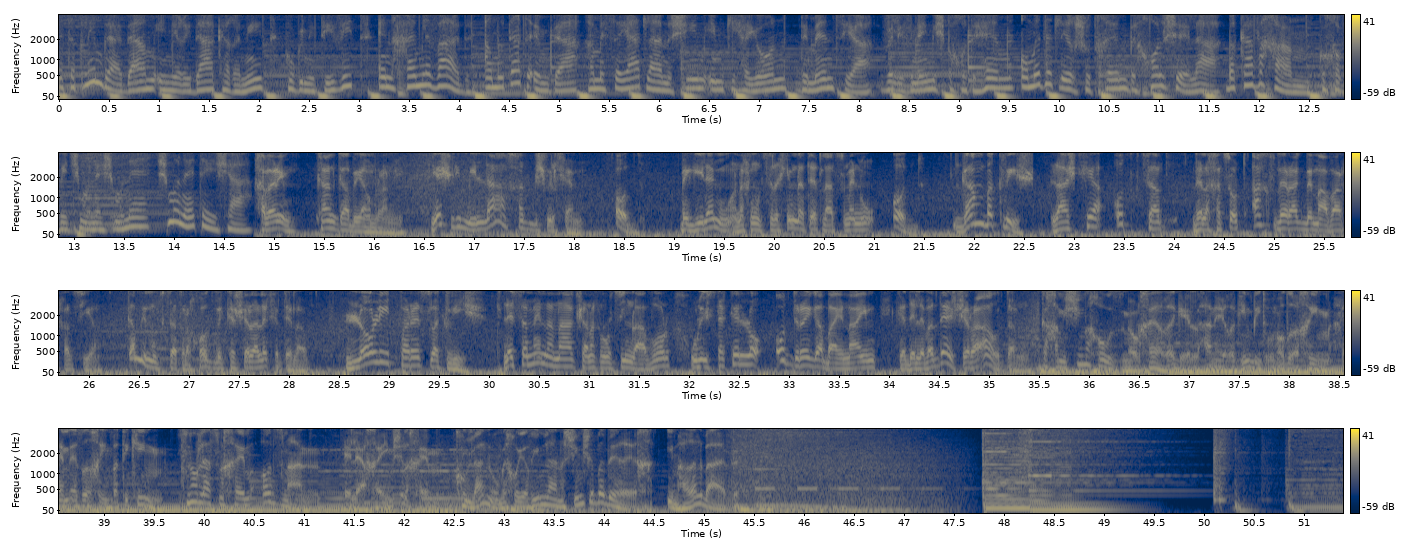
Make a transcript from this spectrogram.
מטפלים באדם עם ירידה עקרנית, קוגניטיבית? אינכם לבד. עמותת עמדה, המסייעת לאנשים עם כיהיון, דמנציה ולבני משפחותיהם, עומדת לרשותכם בכל שאלה, בקו החם, כוכבית 8889. חברים, כאן גבי אמרני. יש לי מילה אחת בשבילכם, עוד. בגילנו אנחנו צריכים לתת לעצמנו עוד. גם בכביש, להשקיע עוד קצת ולחצות אך ורק במעבר חצייה, גם אם הוא קצת רחוק וקשה ללכת אליו. לא להתפרץ לכביש, לסמן לנהג שאנחנו רוצים לעבור ולהסתכל לו עוד רגע בעיניים כדי לוודא שראה אותנו. כ-50% מהולכי הרגל הנהרגים בתאונות דרכים הם אזרחים ותיקים. תנו לעצמכם עוד זמן. אלה החיים שלכם. כולנו מחויבים לאנשים שבדרך. עם הרלב"ד.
